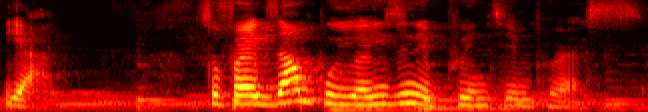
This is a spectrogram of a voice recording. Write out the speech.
Yeah. So, for example, you're using a printing press.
